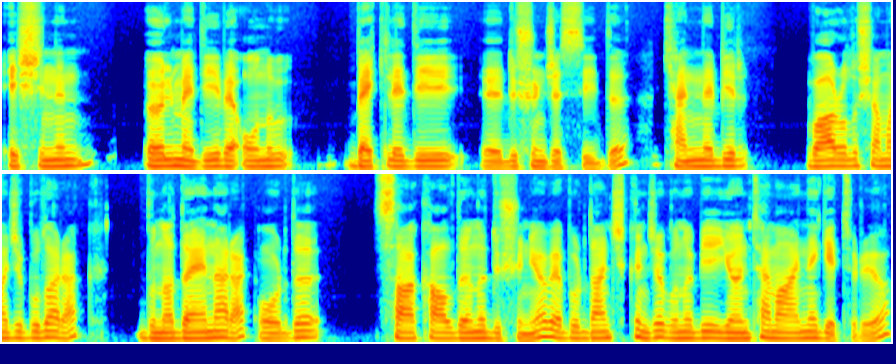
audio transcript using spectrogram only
eşinin ölmediği ve onu beklediği e, düşüncesiydi. Kendine bir varoluş amacı bularak buna dayanarak orada sağ kaldığını düşünüyor ve buradan çıkınca bunu bir yöntem haline getiriyor.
